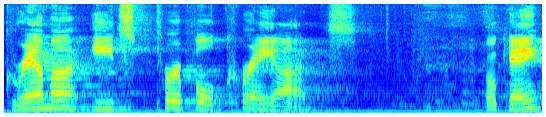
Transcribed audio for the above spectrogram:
Grandma eats purple crayons. Okay?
